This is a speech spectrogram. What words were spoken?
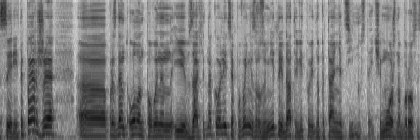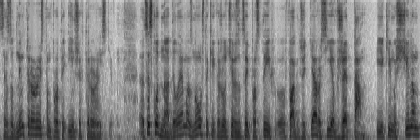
Сирії. Тепер же. Е, Президент Оланд повинен і західна коаліція повинні зрозуміти і дати відповідь на питання цінностей, чи можна боротися з одним терористом проти інших терористів. Е, Це складна дилема. Знову ж таки кажу, через цей простий е, факт життя Росія вже там, і якимось чином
